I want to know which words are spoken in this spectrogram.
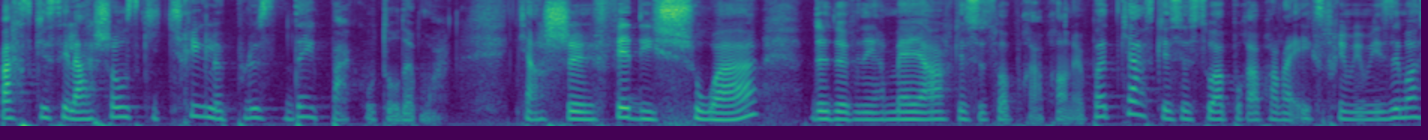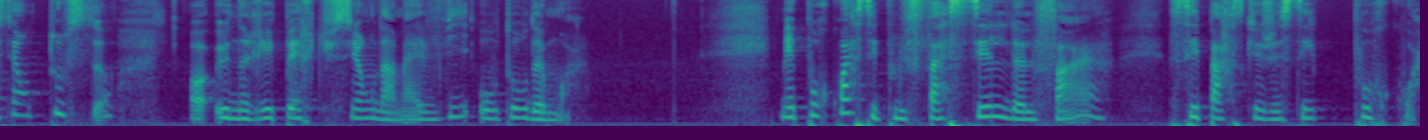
parce que c'est la chose qui crée le plus d'impact autour de moi. Quand je fais des choix de devenir meilleur, que ce soit pour apprendre un podcast, que ce soit pour apprendre à exprimer mes émotions, tout ça a une répercussion dans ma vie autour de moi. Mais pourquoi c'est plus facile de le faire? C'est parce que je sais pourquoi.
